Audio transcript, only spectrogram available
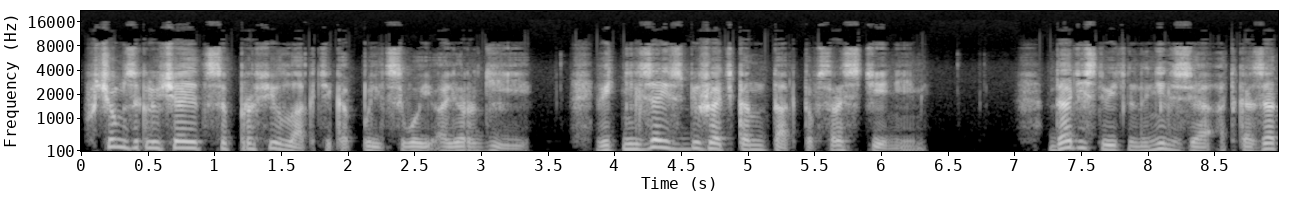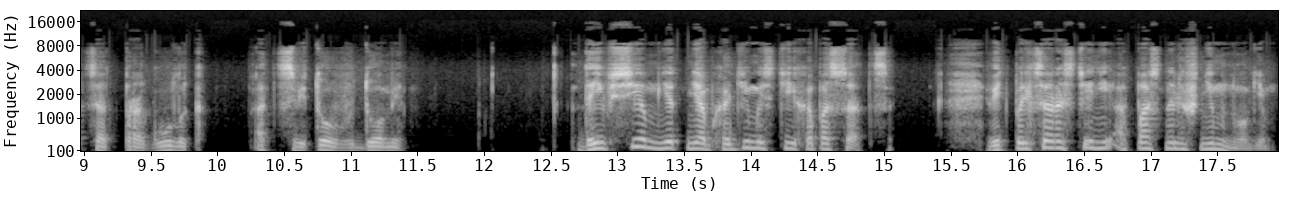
в чем заключается профилактика пыльцевой аллергии, ведь нельзя избежать контактов с растениями. Да, действительно, нельзя отказаться от прогулок, от цветов в доме. Да и всем нет необходимости их опасаться. Ведь пыльца растений опасна лишь немногим.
